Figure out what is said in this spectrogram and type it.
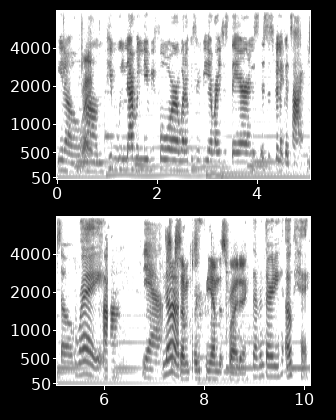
You know, right. um, people we never knew before, whatever it's gonna be, everybody's just there and it's, it's just been a good time. So Right. Um, yeah. No. So seven thirty PM this Friday. Seven thirty. Okay.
